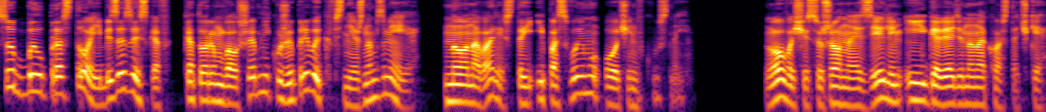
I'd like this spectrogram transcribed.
Суп был простой и без изысков, к которым волшебник уже привык в «Снежном змее», но наваристый и по-своему очень вкусный. Овощи, сушеная зелень и говядина на косточке.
